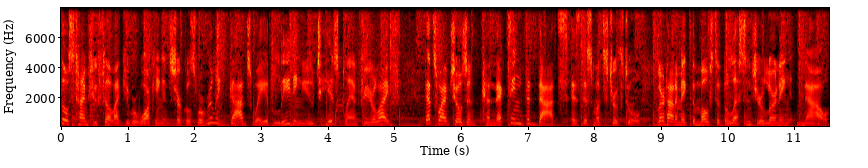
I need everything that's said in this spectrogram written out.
Those times you felt like you were walking in circles were really God's way of leading you to His plan for your life? That's why I've chosen Connecting the Dots as this month's Truth Tool. Learn how to make the most of the lessons you're learning now.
